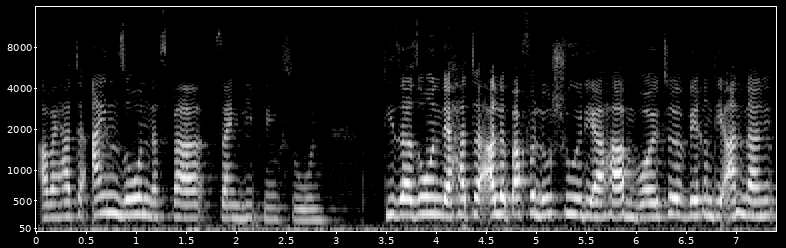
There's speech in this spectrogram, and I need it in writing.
Aber er hatte einen Sohn, das war sein Lieblingssohn. Dieser Sohn, der hatte alle Buffalo-Schuhe, die er haben wollte, während die anderen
